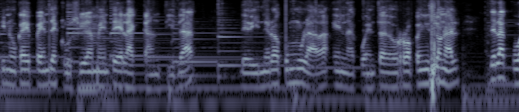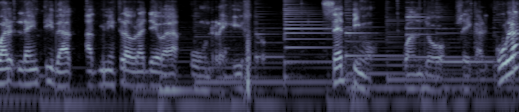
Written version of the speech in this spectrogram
sino que depende exclusivamente de la cantidad de dinero acumulada en la cuenta de ahorro pensional de la cual la entidad administradora lleva un registro. Séptimo, cuando se calcula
